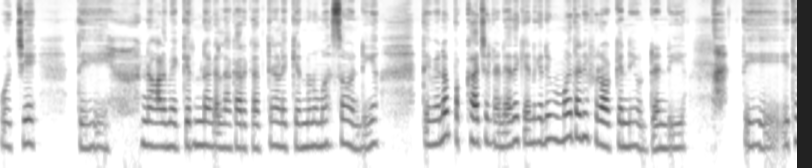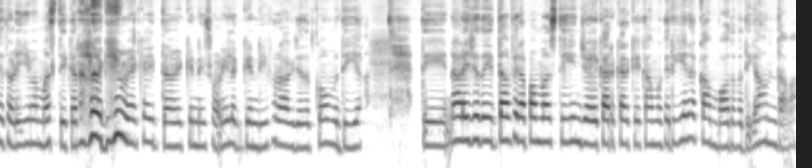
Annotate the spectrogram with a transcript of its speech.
ਪੋਚੇ। ਅਤੇ ਨਾਲ ਮੈਂ ਕਿਰਨ ਨਾਲ ਗੱਲਾਂ ਕਰ ਕਰ ਤੇ ਨਾਲੇ ਕਿਰਨ ਨੂੰ ਮੈਂ ਹਸਾਉਣ ਡਈ ਹਾਂ ਅਤੇ ਮੈਂ ਨਾ ਪੱਖਾ ਚੱਲਣ ਡਿਆ ਅਤੇ ਕਿਰਨ ਕਹਿੰਦੀ, ਮੰਮਾ, ਤੁਹਾਡੀ ਫਰਾਕ ਕਿੰਨੀ ਉੱਡਣ ਡਈ ਆ। ਅਤੇ ਇੱਥੇ ਥੋੜ੍ਹੀ ਜਿਹੀ ਮੈਂ ਮਸਤੀ ਕਰਨ ਲੱਗ ਗਈ। ਮੈਂ ਕਿਹਾ ਇਦਾਂ ਵੇ ਕਿੰਨੀ ਸੋਹਣੀ ਲੱਗਣ ਡਈ ਫਰਾਕ ਜਦੋਂ ਘੁੰਮਦੀ ਆ। ਅਤੇ ਨਾਲੇ ਜਦੋਂ ਇਦਾਂ ਫਿਰ ਆਪਾਂ ਮਸਤੀ ਇੰਜੋਏ ਕਰ ਕਰਕੇ ਕੰਮ ਕਰੀਏ ਨਾ, ਕੰਮ ਬਹੁਤ ਵਧੀਆ ਹੁੰਦਾ ਵਾ।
